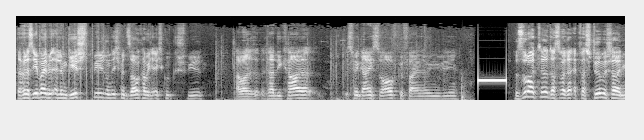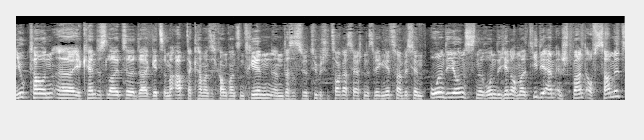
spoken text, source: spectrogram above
Dafür, dass ihr beide mit LMG spielt und ich mit Saug, habe ich echt gut gespielt. Aber radikal ist mir gar nicht so aufgefallen irgendwie. So Leute, das war etwas stürmischer Nuketown. Äh, ihr kennt es Leute, da geht's immer ab, da kann man sich kaum konzentrieren. Und das ist für typische Zocker-Session. Deswegen jetzt mal ein bisschen ohne die Jungs. Eine Runde hier nochmal TDM entspannt auf Summit.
